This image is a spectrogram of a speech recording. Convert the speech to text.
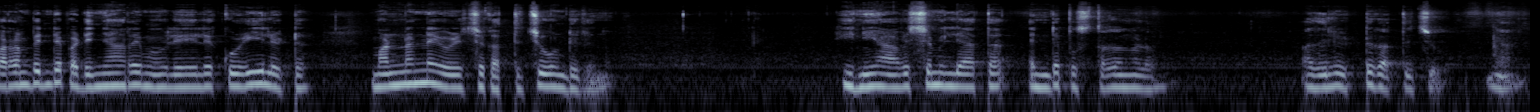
പറമ്പിന്റെ പടിഞ്ഞാറേ മൂലയിലെ കുഴിയിലിട്ട് മണ്ണെണ്ണയൊഴിച്ച് കത്തിച്ചുകൊണ്ടിരുന്നു. ഇനി ആവശ്യമില്ലാത്ത എന്റെ പുസ്തകങ്ങളും അതിലിട്ട് കത്തിച്ചു ഞാൻ.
